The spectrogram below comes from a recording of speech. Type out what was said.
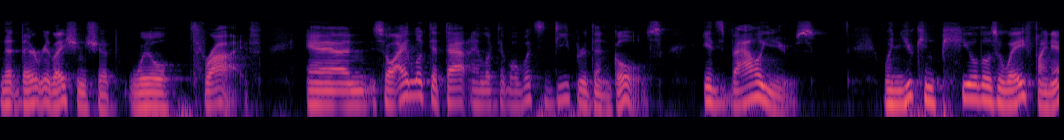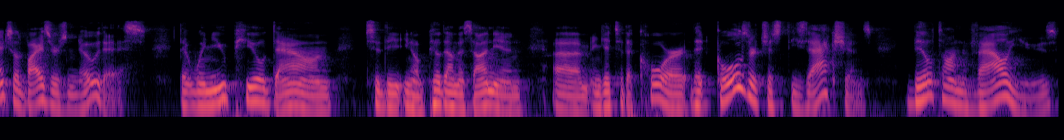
that their relationship will thrive. And so I looked at that and I looked at, well, what's deeper than goals? It's values. When you can peel those away, financial advisors know this that when you peel down to the, you know, peel down this onion um, and get to the core, that goals are just these actions built on values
